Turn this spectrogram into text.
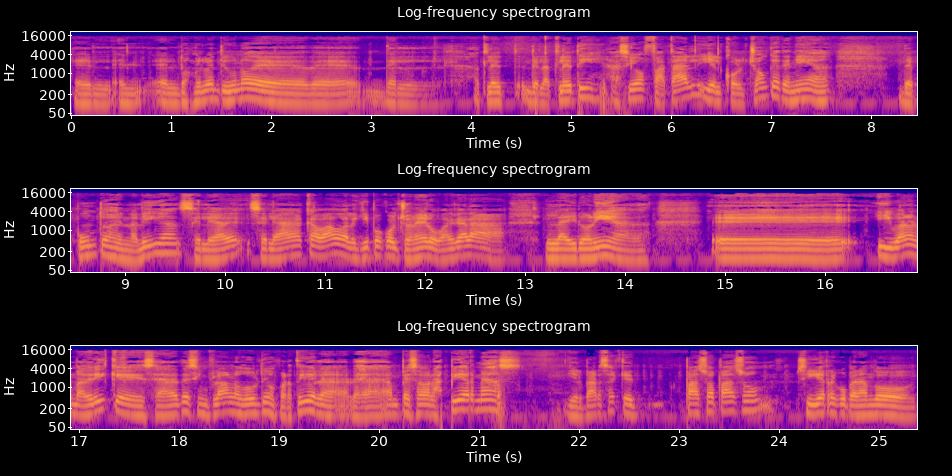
El, 2021 de, del, del Atleti ha sido fatal y el colchón que tenía de puntos en la liga se le ha, se le ha acabado al equipo colchonero, valga la, la ironía. Eh, y bueno, el Madrid que se ha desinflado en los últimos partidos, le, ha empezado las piernas. Y el Barça que paso a paso sigue recuperando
